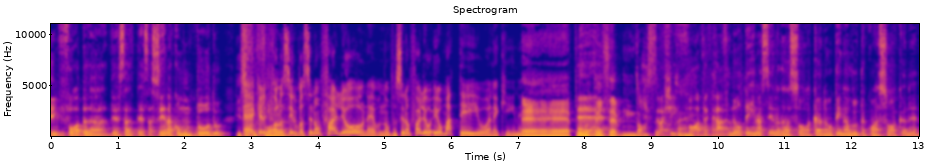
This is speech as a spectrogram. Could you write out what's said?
bem foda da- dessa, dessa cena como um todo. Isso é, que ele foda. falou assim: você não falhou, né? Não, você não falhou, eu matei o Anakin, né? É, puta, É, isso é. Nossa. Isso eu achei foda, cara. Não tem na cena da Soca, não tem na luta com a Soca, né?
